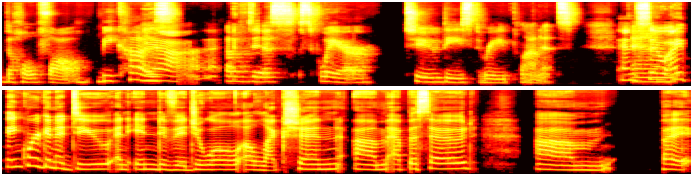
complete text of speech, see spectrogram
the whole fall because yeah. of this square to these three planets. And, and so I think we're going to do an individual election um, episode um, but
